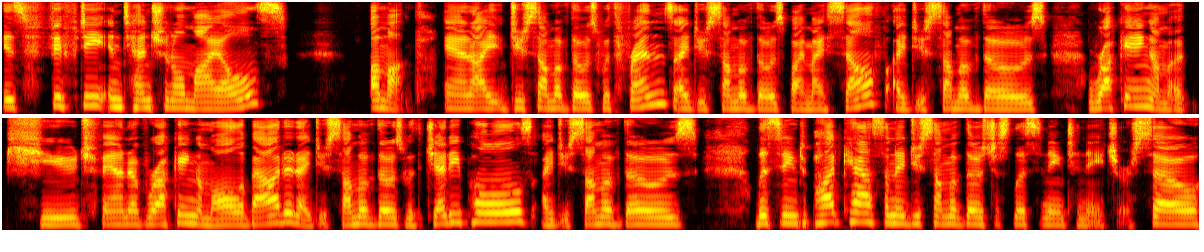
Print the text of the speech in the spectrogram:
is 50 intentional miles a month. And I do some of those with friends. I do some of those by myself. I do some of those rucking. I'm a huge fan of rucking. I'm all about it. I do some of those with jetti poles. I do some of those listening to podcasts and I do some of those just listening to nature. So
